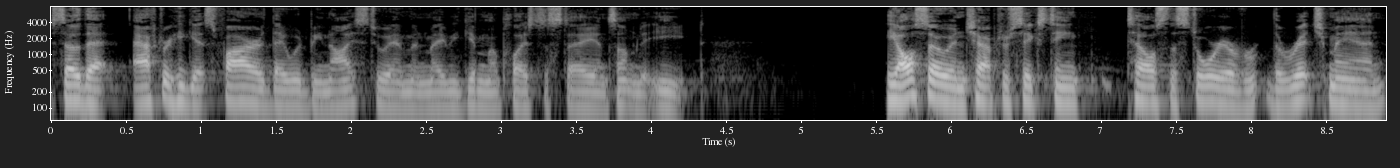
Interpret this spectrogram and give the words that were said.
so that after he gets fired, they would be nice to him and maybe give him a place to stay and something to eat. He also, in chapter 16, tells the story of the rich man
